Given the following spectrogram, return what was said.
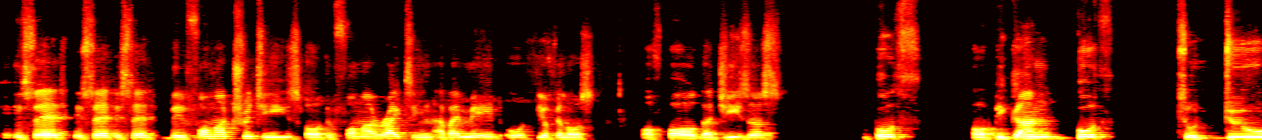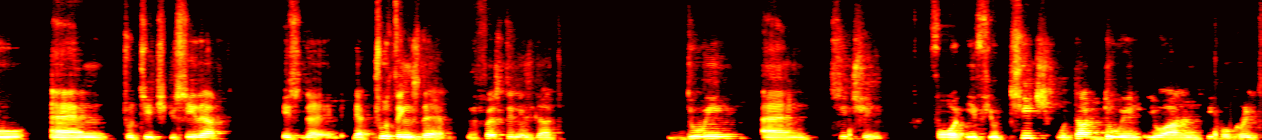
He said, he said, he said, the former treatise or the former writing have I made, O Theophilus, of all that Jesus both or began both to do and to teach. You see that? It's the, there are two things there. The first thing is that doing and teaching. For if you teach without doing, you are an hypocrite.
